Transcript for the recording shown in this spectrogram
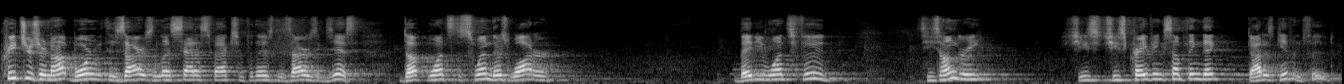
Creatures are not born with desires unless satisfaction for those desires exists. Duck wants to swim, there's water. Baby wants food, she's hungry. She's, she's craving something that God has given food.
